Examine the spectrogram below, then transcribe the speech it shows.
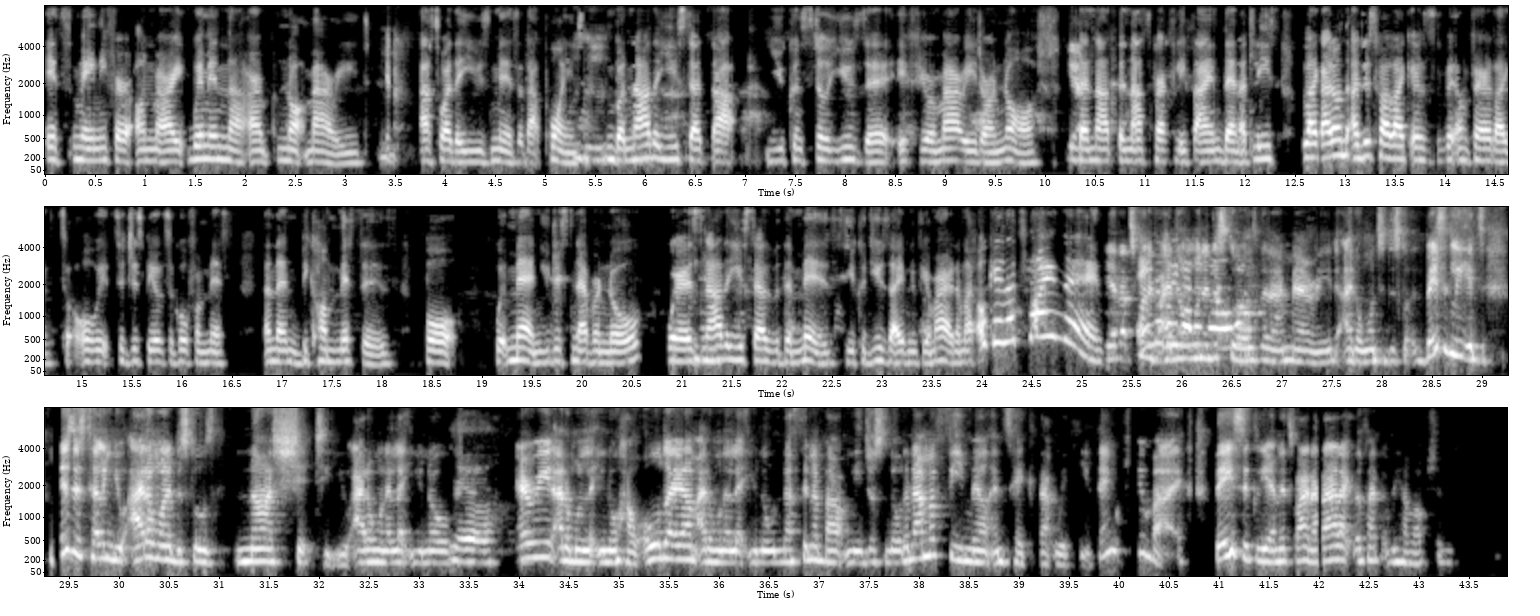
it's mainly for unmarried women that are not married. Yeah. That's why they use Ms at that point. Mhm. But now that you said that you can still use it if you're married or not, Yeah. then that then that's perfectly fine. Then at least like I don't I just felt like it was a bit unfair like to always to just be able to go from Miss and then become Mrs. But with men you just never know. Whereas Mhm. now that you said with the Ms, you could use that even if you're married. I'm like, okay, that's fine then. Yeah, that's fine. I don't want to disclose that I'm married. I don't want to disclose. Basically, it's this is telling you I don't want to disclose nah shit to you. I don't want to let you know Yeah. married. I don't want to let you know how old I am. I don't want to let you know nothing about me. Just know that I'm a female and take that with you. Thank you. Bye. Basically, and it's fine. And I like the fact that we have options.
